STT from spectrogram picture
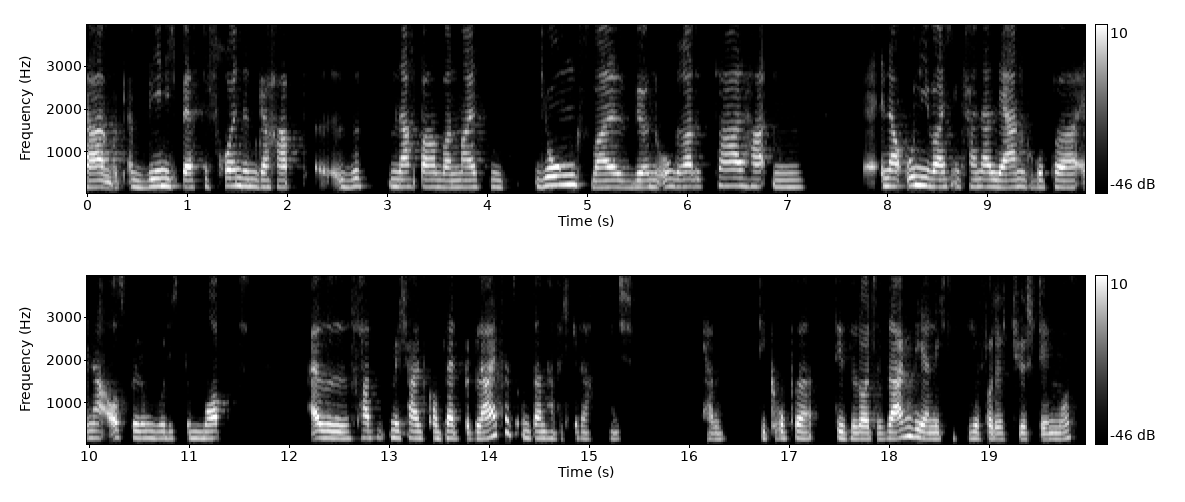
da wenig beste Freundin gehabt. Äh, Sitznachbarn waren meistens Jungs, weil wir eine ungerade Zahl hatten. Äh, in der Uni war ich in keiner Lerngruppe. In der Ausbildung wurde ich gemobbt. Also das hat mich halt komplett begleitet. Und dann habe ich gedacht, Mensch, ja, die Gruppe, diese Leute sagen dir ja nicht, dass du hier vor der Tür stehen musst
